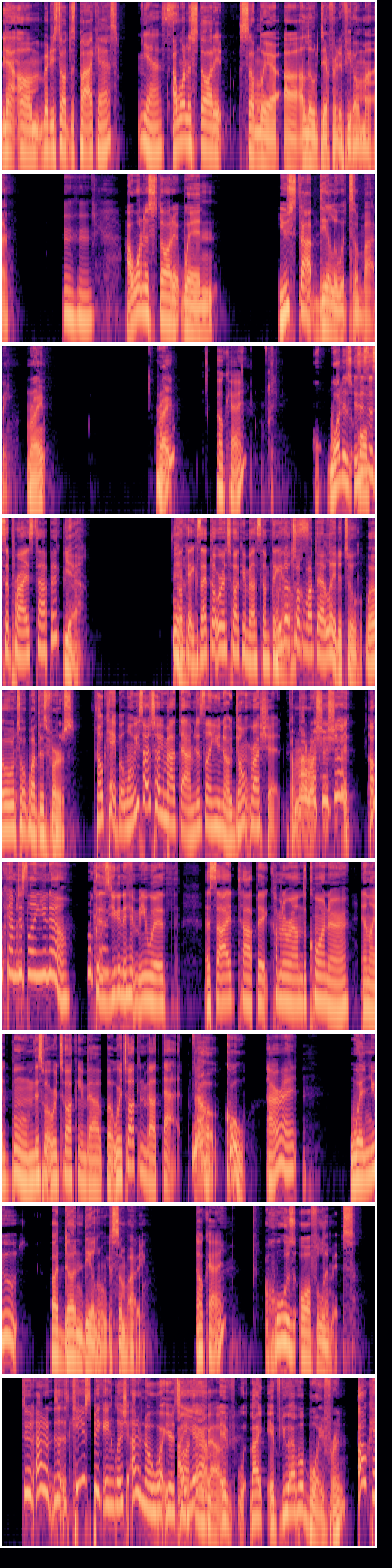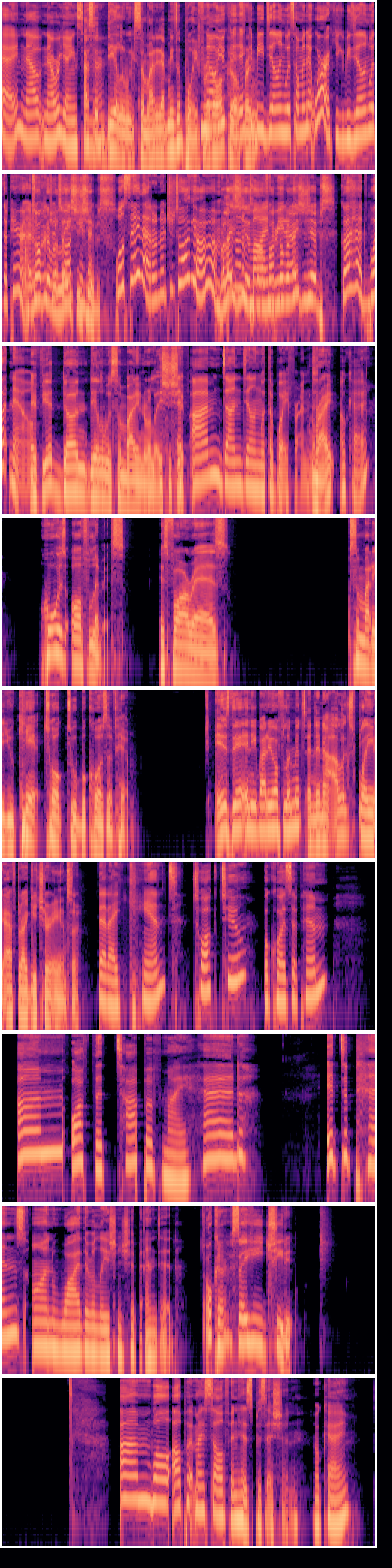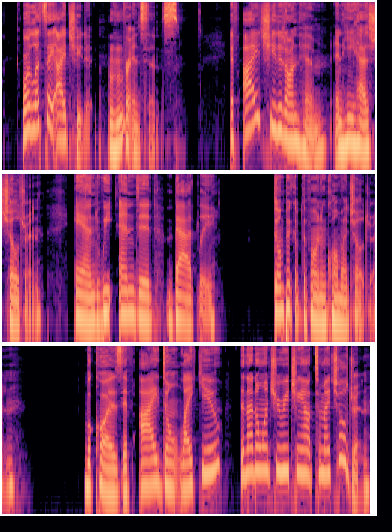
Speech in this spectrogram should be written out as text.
now, um, ready to start this podcast? Yes. I want to start it somewhere uh, a little different, if you don't mind. hmm I want to start it when you stop dealing with somebody, right? Right? Okay. What is, Is this off- a surprise topic? yeah? Yeah. Okay, because I thought we were talking about something We're else. gonna talk about that later too. Well, gonna talk about this first. okay, but when we start talking about that, I'm just letting you know, don't rush it. I'm not rushing shit. Okay, I'm just letting you know because Okay. you're gonna hit me with a side topic coming around the corner and like, boom, this is what we're talking about. But we're talking about that. No, cool. All right. When you are done dealing with somebody, Okay. who's off limits? Dude, I don't. Can you speak English? I don't know what you're Uh, talking yeah, about. If like if you have a boyfriend, okay, now now we're getting started. I said dealing with somebody. That means a boyfriend no, or a you could, it could be dealing with someone at work. You could be dealing with a parent. I'm I talking you're talking relationships. Well, say that. I don't know what you're talking about. I'm, I'm not relationships, mind reader. Relationships. Go ahead. What now? If you're done dealing with somebody in a relationship, if I'm done dealing with a boyfriend, right? Okay. Who is off limits as far as somebody you can't talk to because of him? Is there anybody off limits? And then I'll explain after I get your answer. That I can't talk to because of him. Um, off the top of my head, it depends on why the relationship ended. Okay. Say he cheated. Um, well, I'll put myself in his position, okay? Or let's say I cheated, Mhm. for instance. If I cheated on him and he has children and we ended badly, don't pick up the phone and call my children. Because if I don't like you, then I don't want you reaching out to my children.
